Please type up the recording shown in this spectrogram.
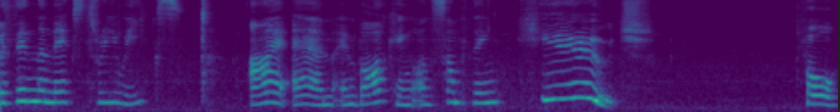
within the next three weeks, I am embarking on something huge for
